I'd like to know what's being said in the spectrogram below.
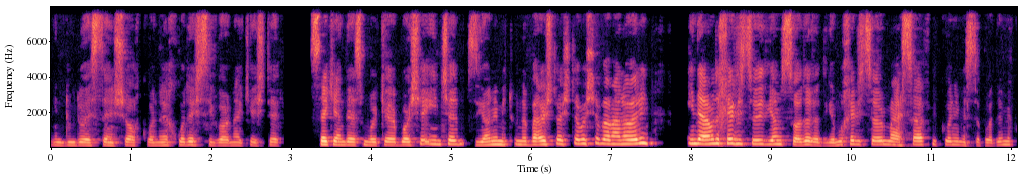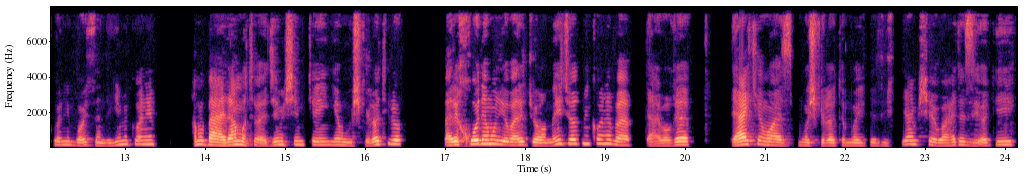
این دودو استنشاق کنه خودش سیگار نکشته سکند اسموکر باشه این چه زیانی می‌تونه براش داشته باشه؟ و بنابراین این در مورد خیلی چیزای دیگه هم صادقه دیگه. ما خیلی چیزا رو مصرف می‌کنیم استفاده می‌کنیم باهاش زندگی می‌کنیم اما بعدا متوجه میشیم که این یه مشکلاتی رو برای خودمون یا برای جامعه ایجاد می‌کنه و در واقع درک ما از مشکلات محیط زیستی هم شباهت زیادی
